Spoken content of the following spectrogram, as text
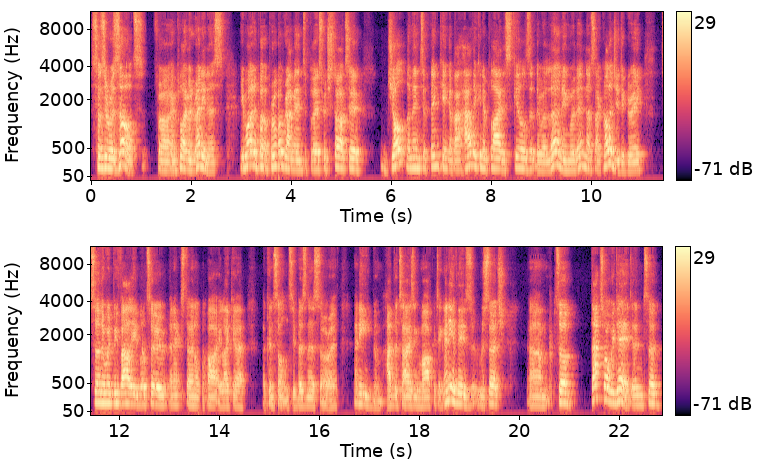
so as a result, for employment readiness, you wanted to put a program into place which started to jolt them into thinking about how they can apply the skills that they were learning within their psychology degree so they would be valuable to an external party like a, a consultancy business or a, any advertising, marketing, any of these research. Um, so that's what we did. And so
